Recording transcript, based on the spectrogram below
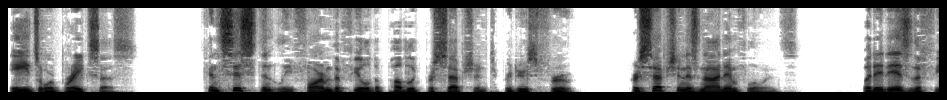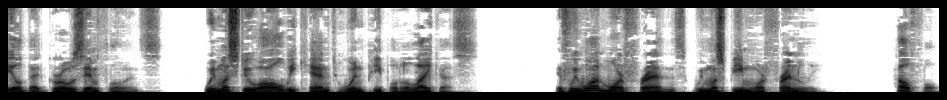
aids or breaks us. Consistently farm the field of public perception to produce fruit. Perception is not influence, but it is the field that grows influence. We must do all we can to win people to like us. If we want more friends, we must be more friendly, helpful,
